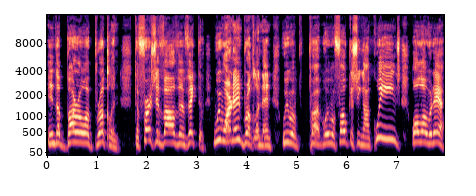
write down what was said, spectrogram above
in the borough of Brooklyn. The first involving a victim. We weren't in Brooklyn then. We were we were focusing on Queens, all over there.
